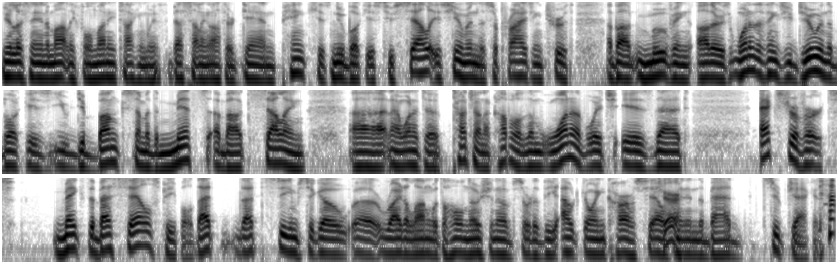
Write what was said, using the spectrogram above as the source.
You're listening to Motley Fool Money, talking with best-selling author Dan Pink. His new book is "To Sell Is Human: The Surprising Truth About Moving Others." One of the things you do in the book is you debunk some of the myths about selling, uh, and I wanted to touch on a couple of them. One of which is that extroverts make the best salespeople. That that seems to go uh, right along with the whole notion of sort of the outgoing car salesman Sure. in the bad suit jacket.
